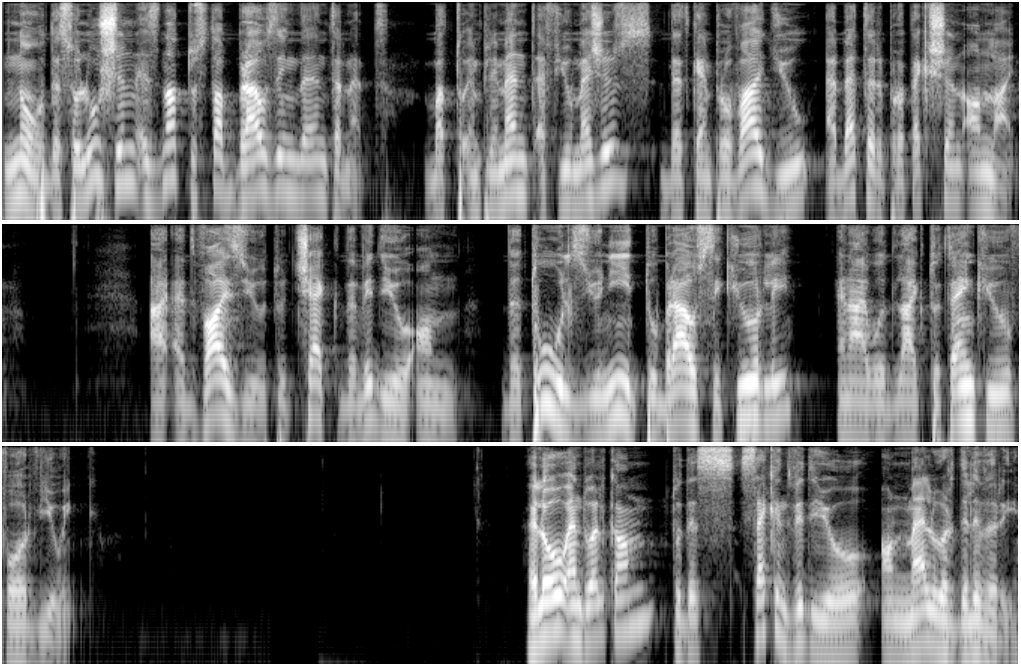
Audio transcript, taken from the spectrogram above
No, the solution is not to stop browsing the internet, but to implement a few measures that can provide you a better protection online. I advise you to check the video on the tools you need to browse securely and I would like to thank you for viewing. Hello and welcome to this second video on malware delivery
